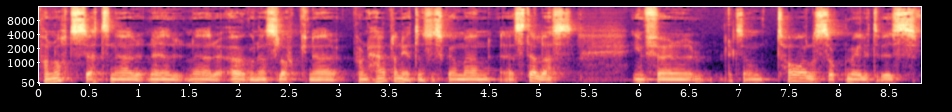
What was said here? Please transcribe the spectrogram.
på något sätt när, när, när ögonen slocknar på den här planeten så ska man ställas inför liksom, tals och möjligtvis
